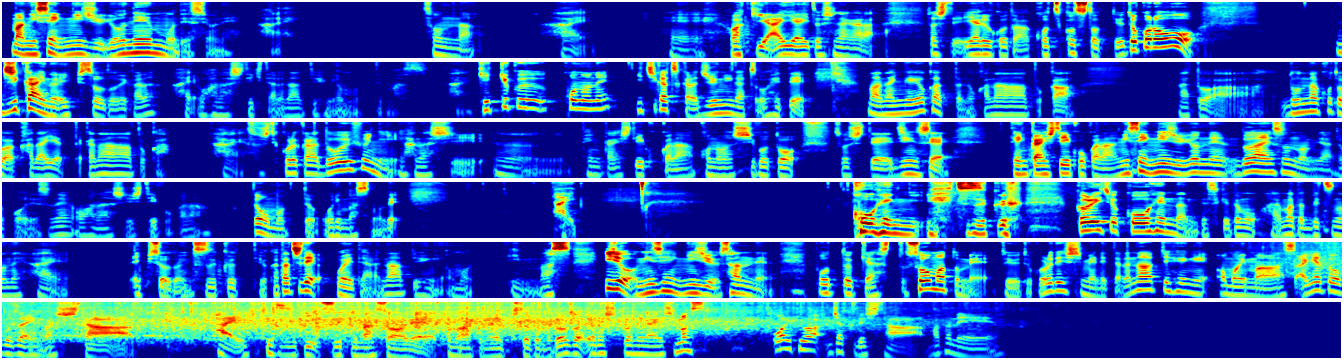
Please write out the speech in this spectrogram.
まあ2024年もですよね。はい。そんな、はい。えー、和気あいあいとしながら、そしてやることはコツコツとっていうところを、次回のエピソードでかな、はい、お話しできたらなというふうに思ってます。はい、結局、このね、1月から12月を経て、まあ何が良かったのかなとか、あとは、どんなことが課題やったかなとか、はい。そしてこれからどういうふうに話、うん、展開していこうかな。この仕事、そして人生、展開していこうかな。2024年どないすんのみたいなところですね。お話ししていこうかな。と思っておりますので。はい。後編に 続くこれ一応後編なんですけども、はい、また別のね、はい、エピソードに続くっていう形で終えてあるなというふうに思います。以上、2023年、ポッドキャスト総まとめというところで締めれたらなというふうに思います。ありがとうございました。はい、引き続き続きますので、この後のエピソードもどうぞよろしくお願いします。お相手はジャックでした。またね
